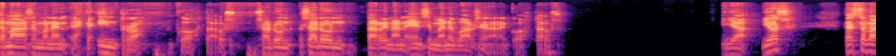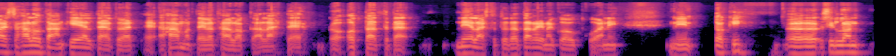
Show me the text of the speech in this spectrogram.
tämä on semmoinen ehkä intro-kohtaus, sadun, sadun tarinan ensimmäinen varsinainen kohtaus. Ja jos tässä vaiheessa halutaan kieltäytyä, että hahmot eivät haluakaan lähteä ottaa tätä nielaista tätä tarinakoukkua, niin, niin toki ö, silloin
